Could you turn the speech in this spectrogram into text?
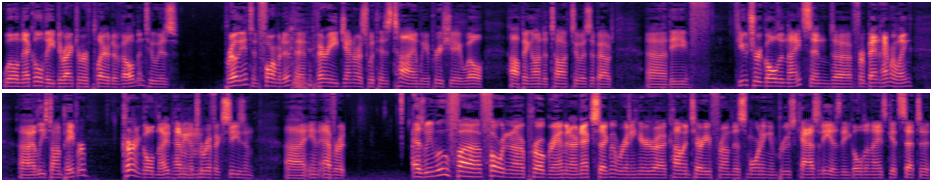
Wil Nichol, the Director of Player Development, who is brilliant, informative, and very generous with his time. We appreciate Wil hopping on to talk to us about uh, the f- future Golden Knights and uh, for Ben Hemmerling, uh, at least on paper, current Golden Knight having mm-hmm. a terrific season uh, in Everett. As we move uh, forward in our program, in our next segment, we're going to hear uh, commentary from this morning and Bruce Cassidy as the Golden Knights get set to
